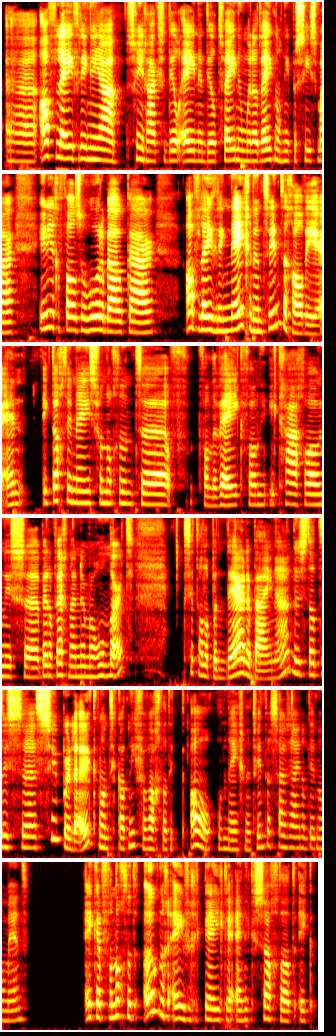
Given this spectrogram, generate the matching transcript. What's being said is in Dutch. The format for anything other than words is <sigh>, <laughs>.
uh, afleveringen. Ja, misschien ga ik ze deel 1 en deel 2 noemen, dat weet ik nog niet precies. Maar in ieder geval, ze horen bij elkaar. Aflevering 29 alweer. En ik dacht ineens vanochtend, uh, of van de week, van ik ga gewoon eens, uh, ben op weg naar nummer 100. Ik zit al op een derde bijna, dus dat is uh, super leuk, want ik had niet verwacht dat ik al op 29 zou zijn op dit moment. Ik heb vanochtend ook nog even gekeken en ik zag dat, ik,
